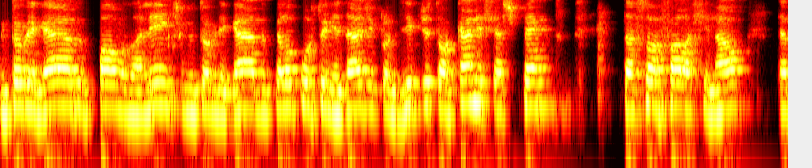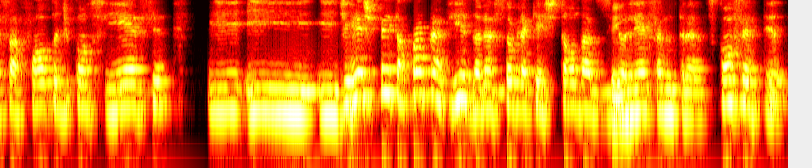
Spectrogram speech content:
Muito obrigado, Paulo Valente, muito obrigado pela oportunidade, inclusive, de tocar nesse aspecto da sua fala final, dessa falta de consciência e, e, e de respeito à própria vida né, sobre a questão da Sim. violência no trânsito, com certeza.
